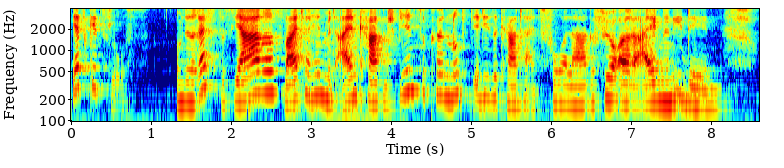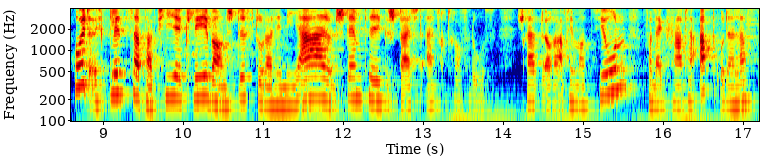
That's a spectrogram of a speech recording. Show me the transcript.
Jetzt geht's los. Um den Rest des Jahres weiterhin mit allen Karten spielen zu können, nutzt ihr diese Karte als Vorlage für eure eigenen Ideen. Holt euch Glitzer, Papier, Kleber und Stift oder Lineal und Stempel, gestaltet einfach drauf los. Schreibt eure Affirmationen von der Karte ab oder lasst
